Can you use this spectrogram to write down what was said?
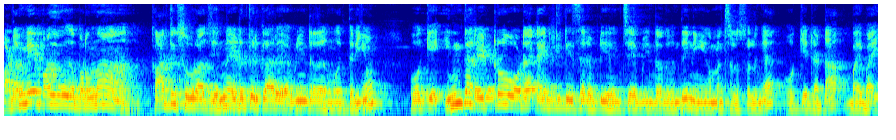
படமே பார்த்ததுக்கப்புறம் தான் கார்த்திக் சுப்ராஜ் என்ன எடுத்திருக்காரு அப்படின்றது நமக்கு தெரியும். ஓகே இந்த ரெட்ரோவோட டைட்டில் டீசர் எப்படி இருந்துச்சு அப்படின்றது வந்து நீங்கள் கமெண்ட்ஸில் சொல்லுங்கள் ஓகே டாட்டா. பை பை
